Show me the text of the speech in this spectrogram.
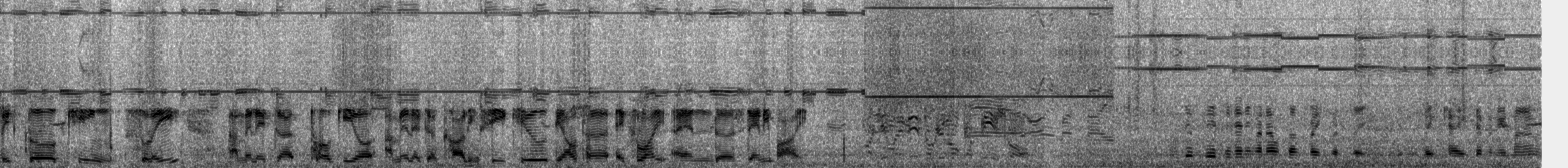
Victor King 3 America, Tokyo, America calling CQ, Delta, XY, and uh, standing by. Anyone else on frequency? Okay, coming in miles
